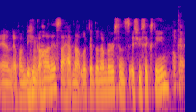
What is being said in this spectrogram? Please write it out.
And if I'm being honest, I have not looked at the numbers since issue 16. okay.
